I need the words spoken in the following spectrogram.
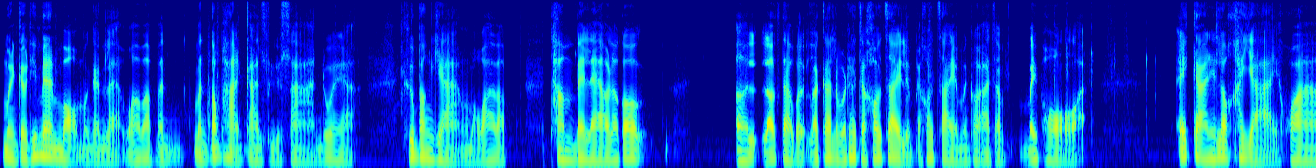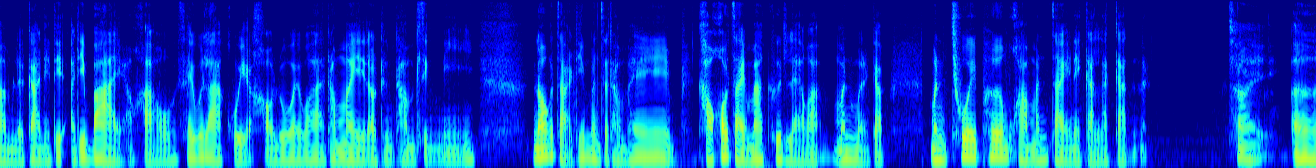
เหมือนกับที่แมนบอกเหมือนกันแหละว่าแบบมันมันต้องผ่านการสื่อสารด้วยอะคือบางอย่างบอกว่าแบบทำไปแล้วแล้วก็ เออแล้วแต่ละกันว่าถ้าจะเข้าใจหรือไม่เข้าใจมันก็อาจจะไม่พออะไอ้การที่เราขยายความหรือการที่อธิบายกับเขา ใช้เวลาคุยกับเขาด้วยว่าทำไมเราถึงทำสิ่งนี้ นอกจากที่มันจะทำให้เขาเข้าใจมากขึ้นแล้วอะมันเหมือนกับมันช่วยเพิ่มความมั่นใจในกันและกันน่ะใช่ เออ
